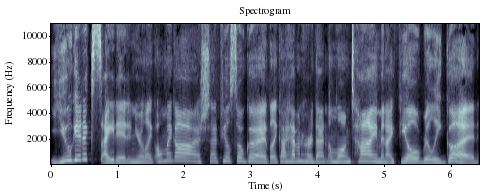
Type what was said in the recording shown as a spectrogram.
You get excited and you're like, oh my gosh, that feels so good. Like, I haven't heard that in a long time and I feel really good.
